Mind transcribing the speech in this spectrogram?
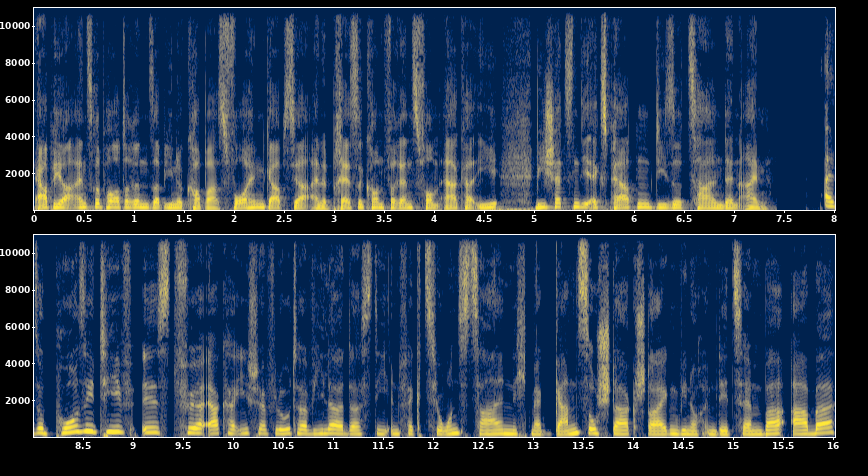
RPA1-Reporterin Sabine Koppers. Vorhin gab es ja eine Pressekonferenz vom RKI. Wie schätzen die Experten diese Zahlen denn ein? Also positiv ist für RKI-Chef Lothar Wieler, dass die Infektionszahlen nicht mehr ganz so stark steigen wie noch im Dezember, aber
